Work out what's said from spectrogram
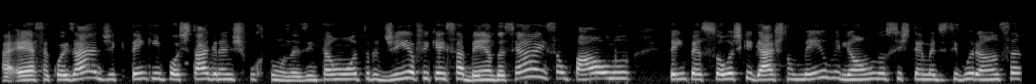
essa coisa ah, de que tem que impostar grandes fortunas. Então, outro dia eu fiquei sabendo assim, ah, em São Paulo tem pessoas que gastam meio milhão no sistema de segurança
